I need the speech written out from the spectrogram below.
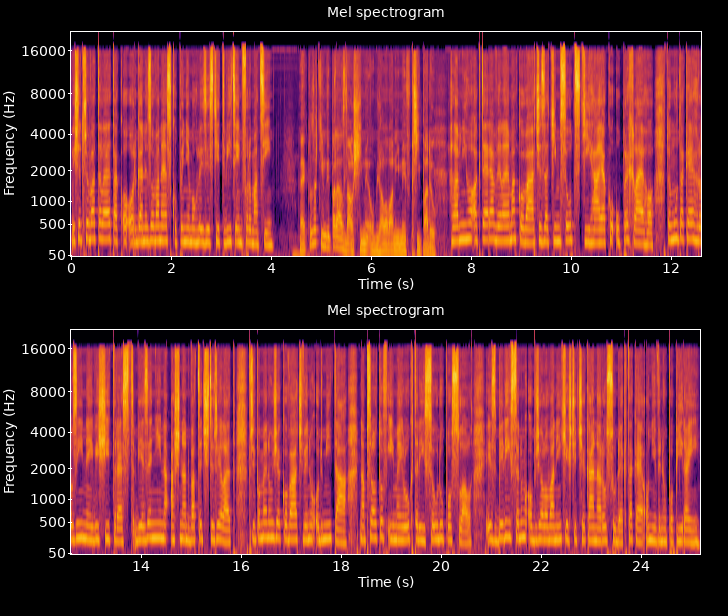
Vyšetřovatelé tak o organizované skupině mohli zjistit víc informací. Jak to zatím vypadá s dalšími obžalovanými v případu? Hlavního aktéra Viléma Kováče zatím soud stíhá jako uprchlého. Tomu také hrozí nejvyšší trest vězení na až na 24 let. Připomenu, že Kováč vinu odmítá. Napsal to v e-mailu, který soudu poslal. I zbylých sedm obžalovaných ještě čeká na rozsudek, také oni vinu popírají.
